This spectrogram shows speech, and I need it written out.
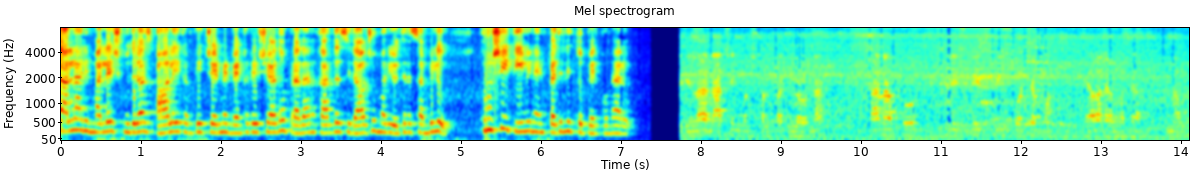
తల్లారి మల్లేష్ ముదిరాజ్ ఆలయ కమిటీ చైర్మన్ వెంకటేష్ యాదవ్ ప్రధాన కార్యదర్శి రాజు మరియు ఇతర సభ్యులు కృషి టీవీ నైన్ ప్రతినిధితో పేర్కొన్నారు. జిల్లా నార్సింగ్ మున్సిపల్ పరిధిలో ఉన్న ఖానాపూర్ శ్రీ శ్రీ శ్రీ కోచమ్మ దేవాలయం వద్ద ఉన్నాము.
